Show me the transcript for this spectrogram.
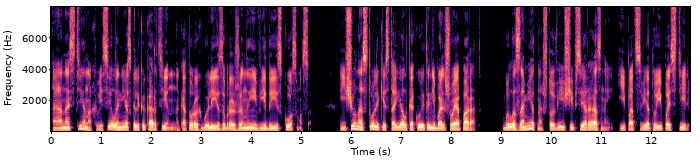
а на стенах висело несколько картин, на которых были изображены виды из космоса. Еще на столике стоял какой-то небольшой аппарат. Было заметно, что вещи все разные, и по цвету, и по стилю.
